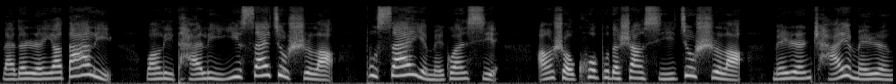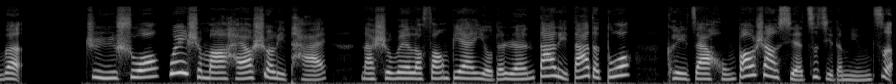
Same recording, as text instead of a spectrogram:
来的人要搭礼，往礼台里一塞就是了，不塞也没关系，昂首阔步的上席就是了，没人查也没人问。至于说为什么还要设礼台，那是为了方便有的人搭理搭得多，可以在红包上写自己的名字。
